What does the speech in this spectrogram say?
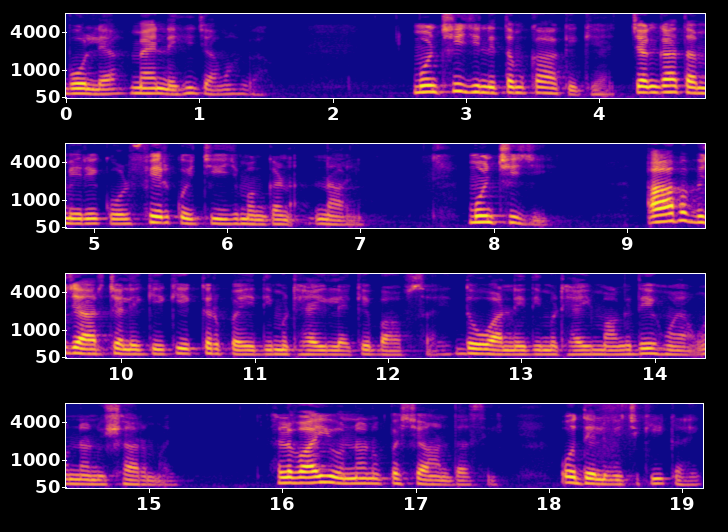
ਬੋਲਿਆ, ਮੈਂ ਨਹੀਂ ਜਾਵਾਂਗਾ। ਮੁੰਸ਼ੀ ਜੀ ਨੇ ਧਮਕਾ ਕੇ ਕਿਹਾ, ਚੰਗਾ ਤਾਂ ਮੇਰੇ ਕੋਲ ਫਿਰ ਕੋਈ ਚੀਜ਼ ਮੰਗਣ ਨਾ ਆਈ ਮੁੰਸ਼ੀ ਜੀ, ਆਪ ਬਾਜ਼ਾਰ ਚਲੇ ਗਏ ਕਿ 1 ਰੁਪਏ ਦੀ ਮਠਿਆਈ ਲੈ ਕੇ ਵਾਪਸ ਆਏ। ਦੋ ਆਨੇ ਦੀ ਮਠਿਆਈ ਮੰਗਦੇ ਹੋਇਆਂ ਉਹਨਾਂ ਨੂੰ ਸ਼ਰਮ ਆਈ। ਹਲਵਾਈ ਉਹਨਾਂ ਨੂੰ ਪਛਾਣਦਾ ਸੀ। ਉਹ ਦਿਲ ਵਿੱਚ ਕੀ ਕਹੇ?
